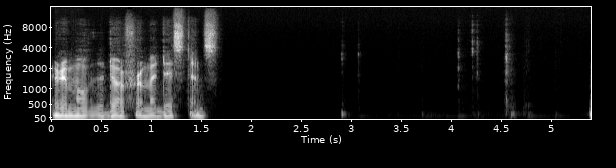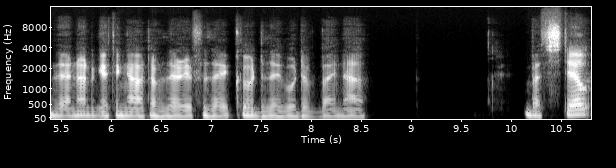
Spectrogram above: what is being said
remove the door from a distance. They're not getting out of there. If they could, they would have by now. But still,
